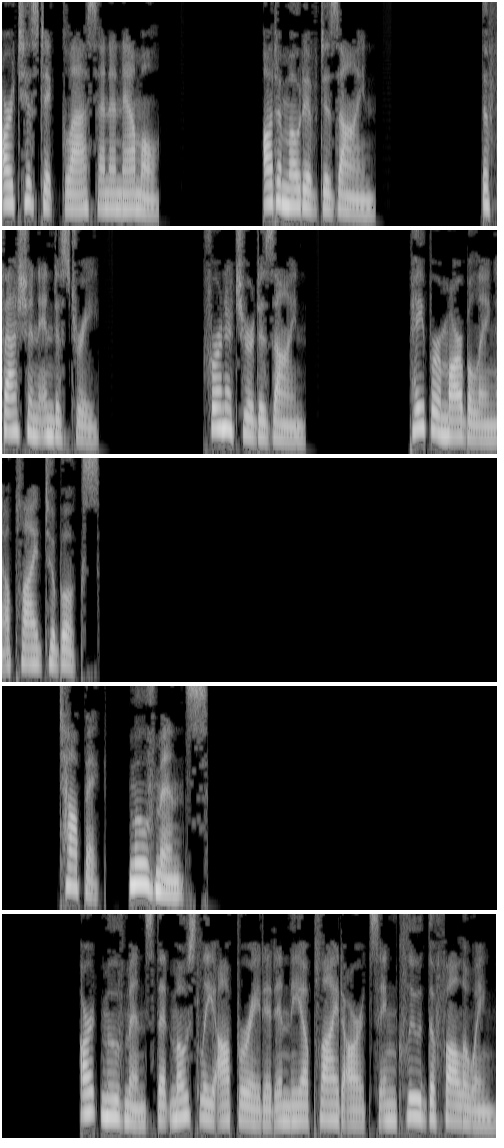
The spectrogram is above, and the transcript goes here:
Artistic glass and enamel Automotive design The fashion industry Furniture design Paper marbling applied to books Topic: Movements. Art movements that mostly operated in the applied arts include the following.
